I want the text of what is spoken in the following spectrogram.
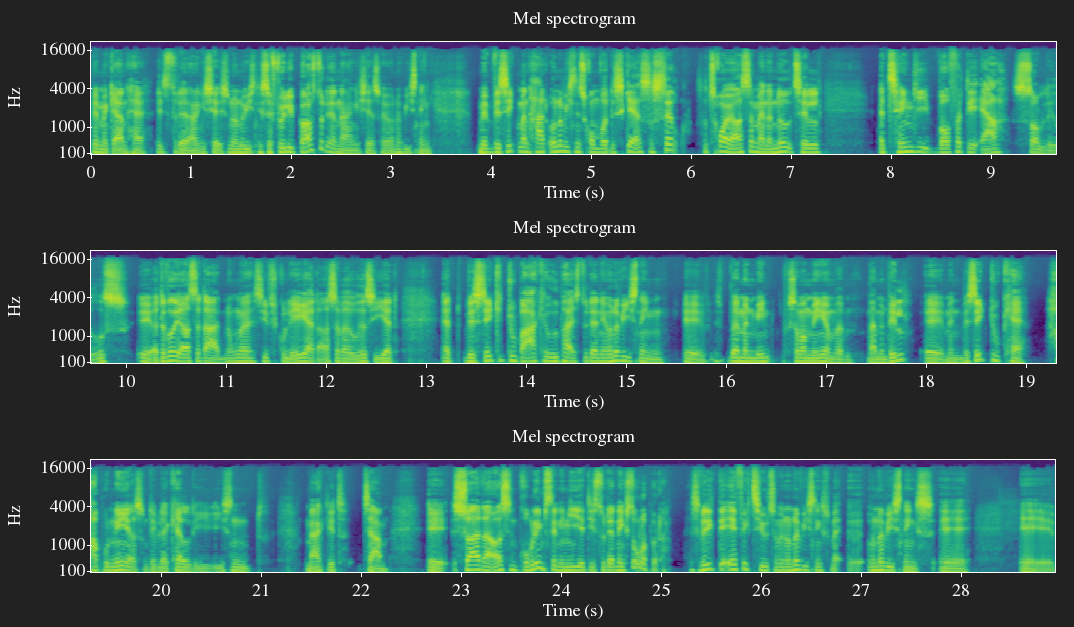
vil man gerne have, at de studerende engagerer sig i undervisning. Selvfølgelig bør studerende engagere sig i undervisning. Men hvis ikke man har et undervisningsrum, hvor det sker af sig selv, så tror jeg også, at man er nødt til at tænke i, hvorfor det er således. Øh, og det ved jeg også, at der er nogle af SIFs kollegaer, der også har været ude og sige, at, at hvis ikke du bare kan udpege studerende i undervisningen, øh, hvad man men, så må man mene om, hvad, hvad man vil, øh, men hvis ikke du kan harponere, som det bliver kaldt i, i sådan et mærkeligt term, øh, så er der også en problemstilling i, at de studerende ikke stoler på dig. Altså hvis ikke det er effektivt som en undervisnings, øh, undervisnings øh, øh,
